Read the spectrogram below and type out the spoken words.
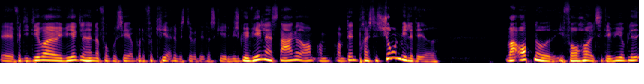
Øh, fordi det var jo i virkeligheden at fokusere på det forkerte, hvis det var det, der skete. Vi skulle i virkeligheden have snakket om, om, om den præstation, vi leverede, var opnået i forhold til det, vi var blevet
